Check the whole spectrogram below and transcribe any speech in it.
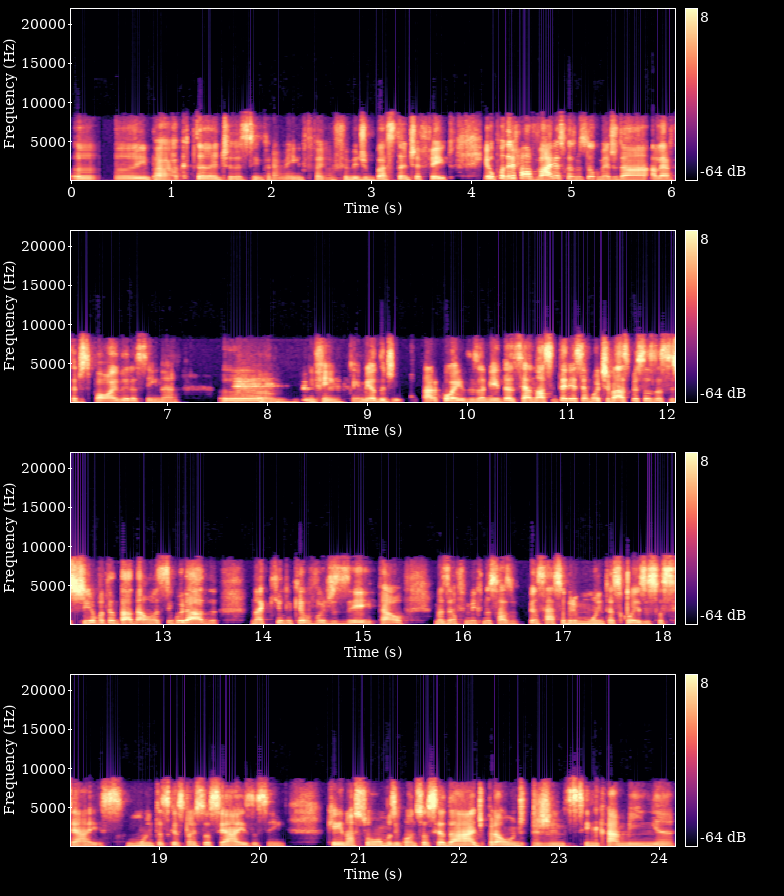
Uh, impactante, assim, para mim. Foi um filme de bastante efeito. Eu poderia falar várias coisas, mas estou com medo de dar alerta de spoiler, assim, né? Uh, enfim, tem medo de contar coisas. A se a nosso interesse é motivar as pessoas a assistir, eu vou tentar dar uma segurada naquilo que eu vou dizer e tal. Mas é um filme que nos faz pensar sobre muitas coisas sociais, muitas questões sociais, assim. Quem nós somos enquanto sociedade, para onde a gente se encaminha,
